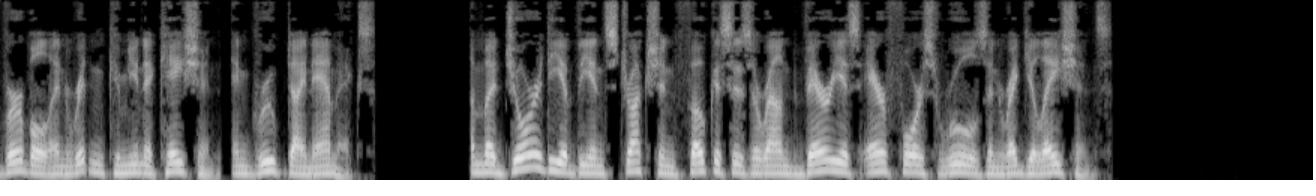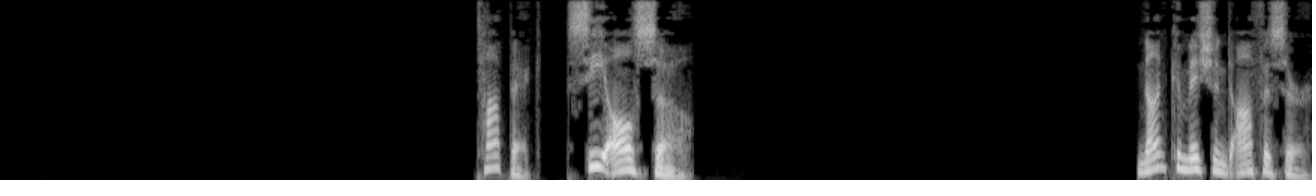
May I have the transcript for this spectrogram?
verbal and written communication, and group dynamics. A majority of the instruction focuses around various Air Force rules and regulations. See also Non-commissioned officer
